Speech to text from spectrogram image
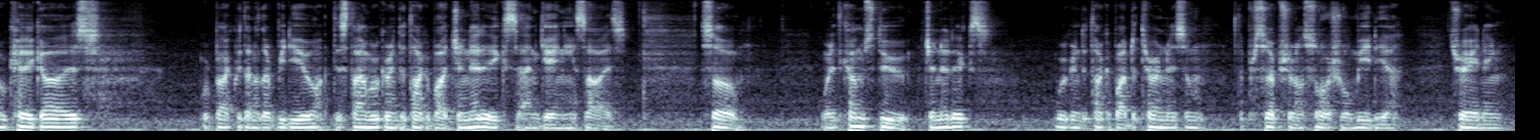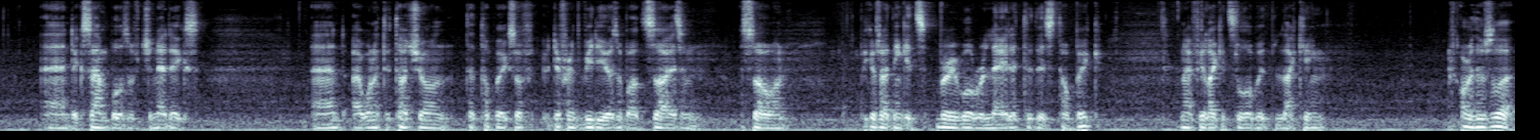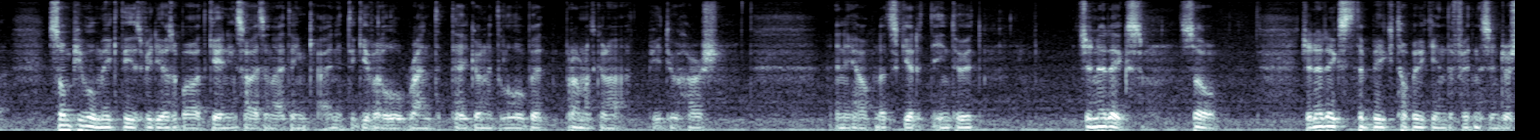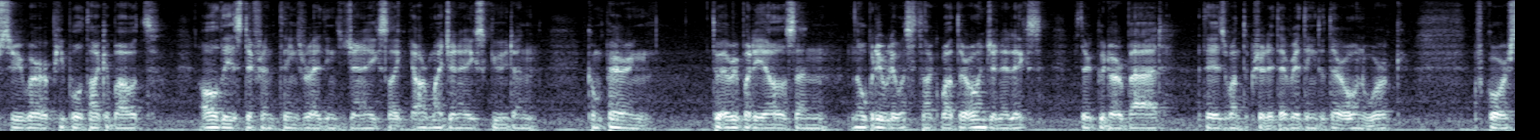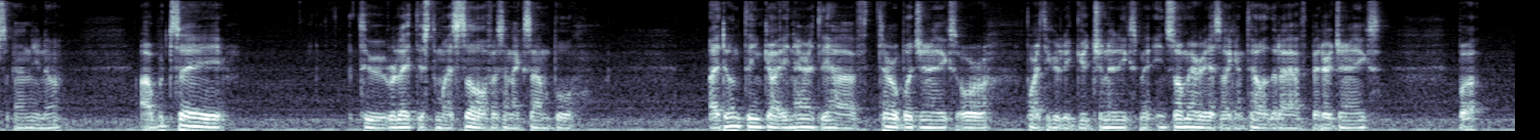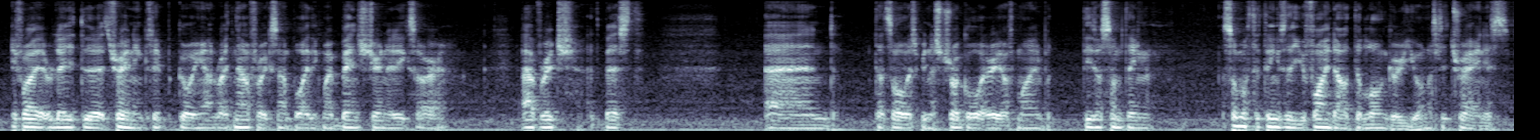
Okay guys, we're back with another video. This time we're going to talk about genetics and gaining size. So, when it comes to genetics, we're going to talk about determinism, the perception of social media, training, and examples of genetics. And I wanted to touch on the topics of different videos about size and so on, because I think it's very well related to this topic, and I feel like it's a little bit lacking or there's a lot some people make these videos about gaining size and I think I need to give a little rant take on it a little bit but I'm not gonna be too harsh. Anyhow let's get into it. Genetics. So genetics is the big topic in the fitness industry where people talk about all these different things relating to genetics like are my genetics good and comparing to everybody else and nobody really wants to talk about their own genetics if they're good or bad. They just want to credit everything to their own work of course and you know i would say to relate this to myself as an example i don't think i inherently have terrible genetics or particularly good genetics. In some areas i can tell that i have better genetics but if i relate to the training clip going on right now for example i think my bench genetics are average at best and that's always been a struggle area of mine but these are something some of the things that you find out the longer you honestly train is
